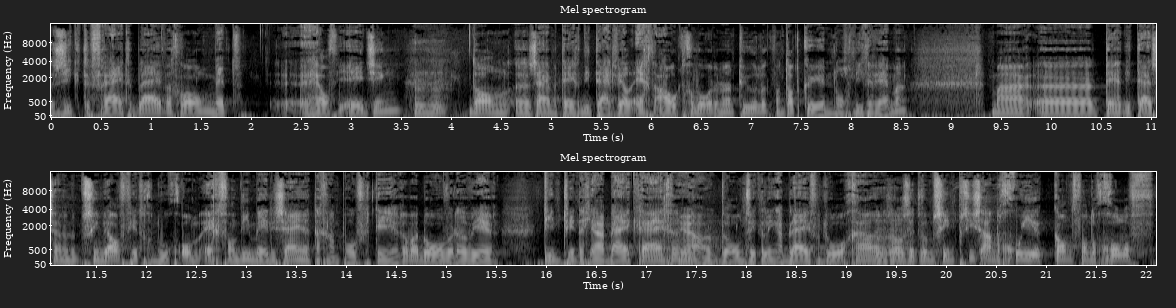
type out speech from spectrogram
ziektevrij te blijven, gewoon met healthy aging, dan zijn we tegen die tijd wel echt oud geworden natuurlijk, want dat kun je nog niet remmen. Maar eh, tegen die tijd zijn we misschien wel fit genoeg om echt van die medicijnen te gaan profiteren, waardoor we er weer 10, 20 jaar bij krijgen. Ja. Nou, de ontwikkelingen blijven doorgaan. En Mhm. zo zitten we misschien precies aan de goede kant van de golf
